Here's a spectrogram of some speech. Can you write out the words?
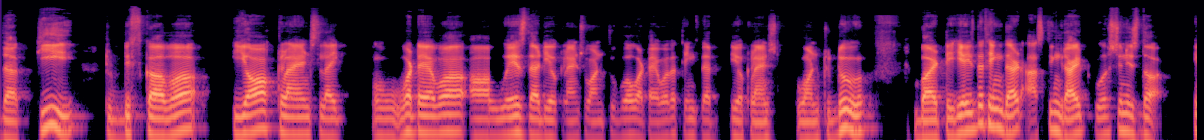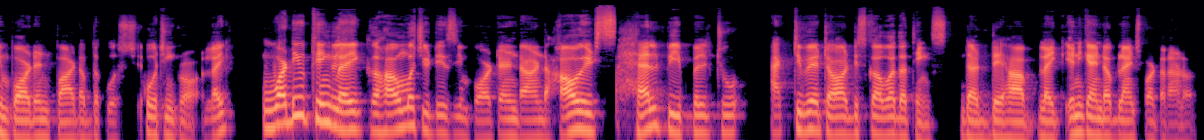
the key to discover your clients like whatever uh, ways that your clients want to go whatever the things that your clients want to do. But here's the thing that asking right question is the important part of the coaching pro like what do you think like how much it is important and how it's help people to activate or discover the things that they have like any kind of blind spot around all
